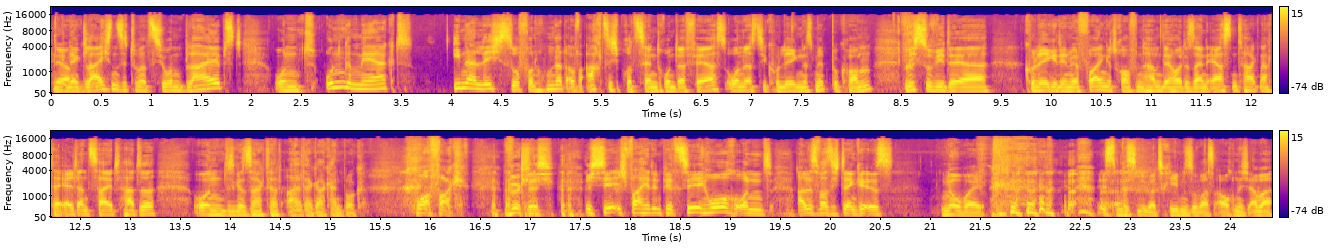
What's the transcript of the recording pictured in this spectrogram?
Ja. in der gleichen Situation bleibst und ungemerkt innerlich so von 100 auf 80 Prozent runterfährst, ohne dass die Kollegen das mitbekommen. Nicht so wie der Kollege, den wir vorhin getroffen haben, der heute seinen ersten Tag nach der Elternzeit hatte und gesagt hat, Alter, gar keinen Bock. Boah, fuck. Wirklich. Ich, ich fahre hier den PC hoch und alles, was ich denke, ist, No way. ist ein bisschen übertrieben, sowas auch nicht. Aber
